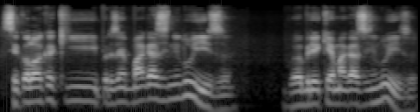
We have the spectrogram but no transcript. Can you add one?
Você coloca aqui, por exemplo, Magazine Luiza. Vou abrir aqui a Magazine Luiza.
